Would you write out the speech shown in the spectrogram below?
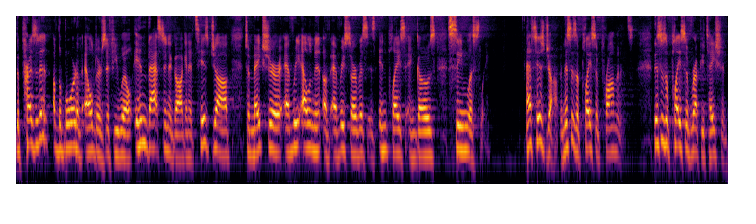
the president of the board of elders, if you will, in that synagogue. And it's his job to make sure every element of every service is in place and goes seamlessly. That's his job. And this is a place of prominence. This is a place of reputation.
